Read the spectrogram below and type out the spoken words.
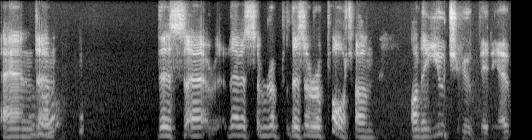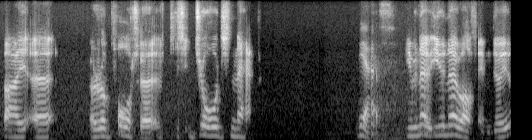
and. Um, there's uh, there is some rep- there's a report on on a YouTube video by uh, a reporter George Knapp. Yes. You know you know of him, do you?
